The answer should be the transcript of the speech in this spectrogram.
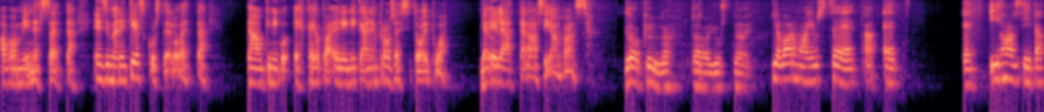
avominnessä. Että ensimmäinen keskustelu, että tämä onkin niin kuin ehkä jopa elinikäinen prosessi toipua ja Joo. elää tämän asian kanssa. Joo, kyllä. Tämä on just näin. Ja varmaan just se, että, että, että ihan siitä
